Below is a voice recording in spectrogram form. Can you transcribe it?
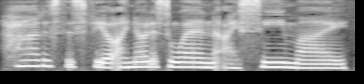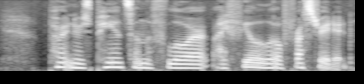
How does this feel? I notice when I see my partner's pants on the floor, I feel a little frustrated.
